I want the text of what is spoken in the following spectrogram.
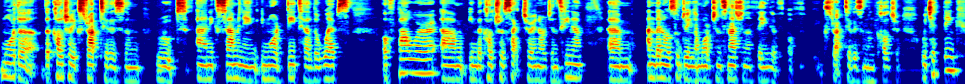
more the, the cultural extractivism route and examining in more detail the webs of power um, in the cultural sector in Argentina, um, and then also doing a more transnational thing of, of extractivism and culture, which I think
